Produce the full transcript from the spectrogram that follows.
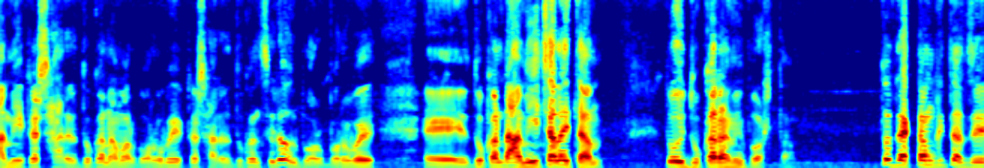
আমি একটা সারের দোকান, আমার বড় ভাই একটা সারের দোকান ছিল, ওই বড় বড় ভাই দোকানটা আমিই চালাইতাম, তো ওই দোকানে আমি বসতাম। তো দেখতাম কি যে,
